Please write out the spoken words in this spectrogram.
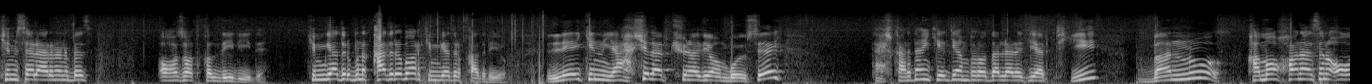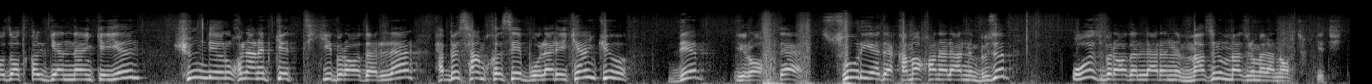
kimsalarini biz ozod qildik deydi. Kimgadir buni qadri bor, kimgadir qadri yo'q. Lekin yaxshilab tushunadigan bo'lsak, tashqaridan kelgan birodarlar aytayaptiki, Banu qamoqxonasini ozod qilgandan keyin shunday ruhlanib ketdiki, birodarlar, ha biz ham qilsak bo'lar ekan-ku deb Iroqda, Suriyada qamoqxonalarni buzib, o'z birodarlarini mazlum mazlumalarni olib chiqib ketishdi.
